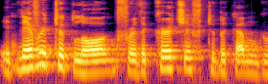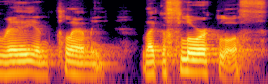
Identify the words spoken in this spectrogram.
It never took long for the kerchief to become gray and clammy, like a floor cloth.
